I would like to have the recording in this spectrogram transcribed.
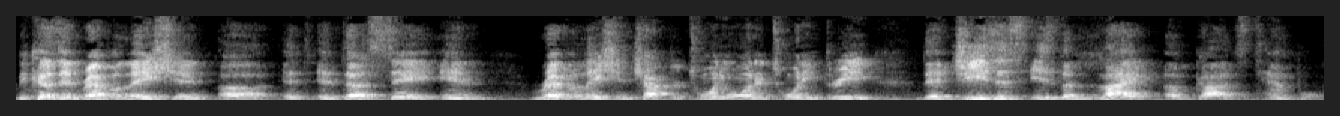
Because in Revelation, uh, it, it does say in Revelation chapter 21 and 23 that Jesus is the light of God's temple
